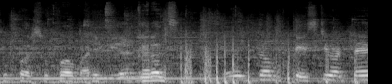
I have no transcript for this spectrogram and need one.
सुपर सुपर आणि खरंच एकदम टेस्टी वाटते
